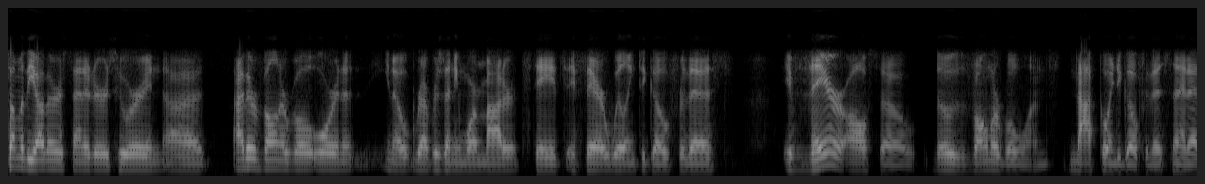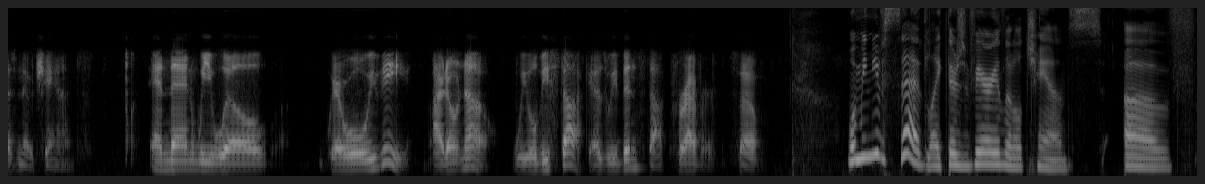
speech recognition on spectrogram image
some of the other senators who are in uh, either vulnerable or in a, you know representing more moderate states if they're willing to go for this. If they're also those vulnerable ones not going to go for this, then it has no chance. And then we will, where will we be? I don't know. We will be stuck as we've been stuck forever. So. Well, I mean, you've said like there's very little chance of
